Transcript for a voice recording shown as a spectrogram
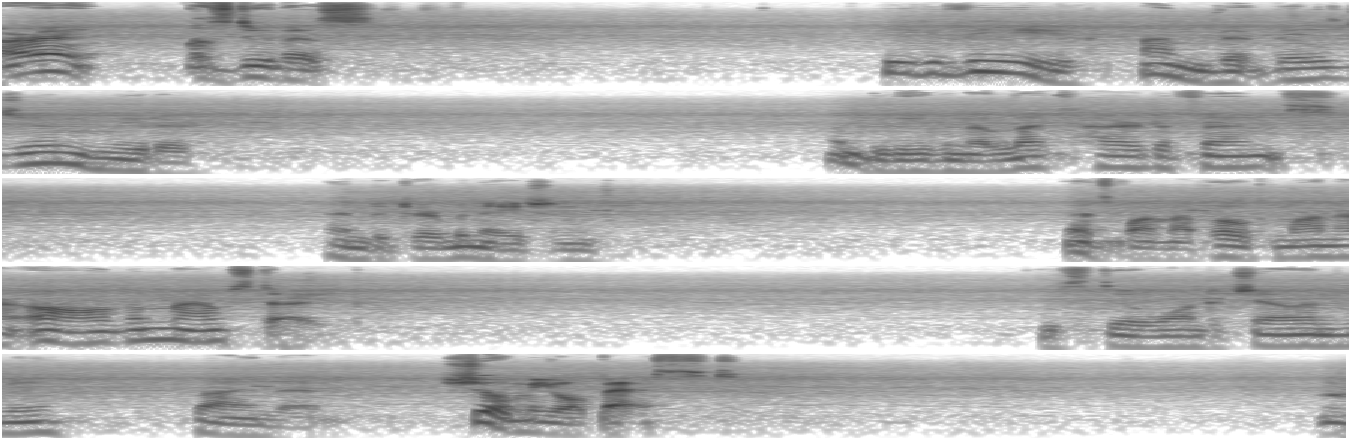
Alright, let's do this. Pika V, I'm Vitville's gym leader. I believe in elect higher defense and determination. That's why my Pokemon are all the mouse type. You still want to challenge me? Fine then. Show me your best. Hmm.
